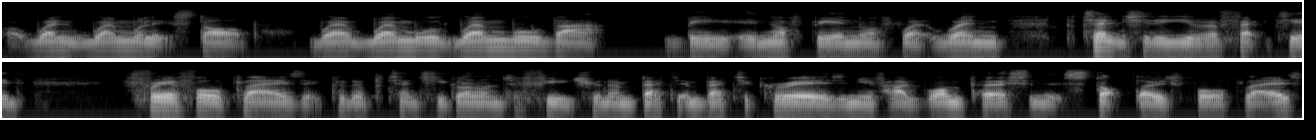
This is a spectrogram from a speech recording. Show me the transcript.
when when will it stop? When when will when will that be enough be enough when potentially you've affected three or four players that could have potentially gone on to future and better and better careers, and you've had one person that stopped those four players.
